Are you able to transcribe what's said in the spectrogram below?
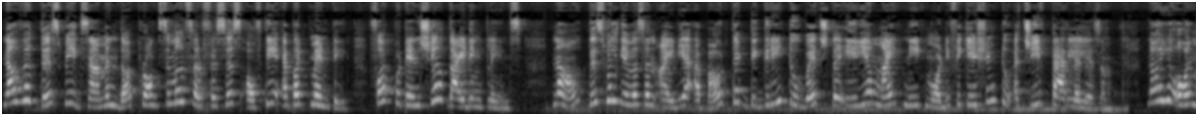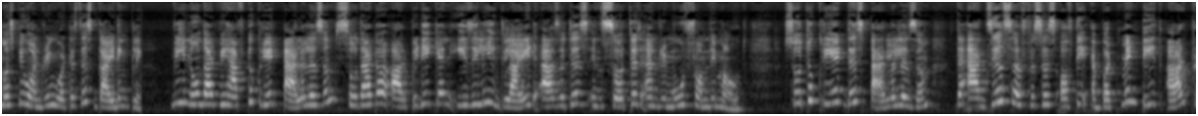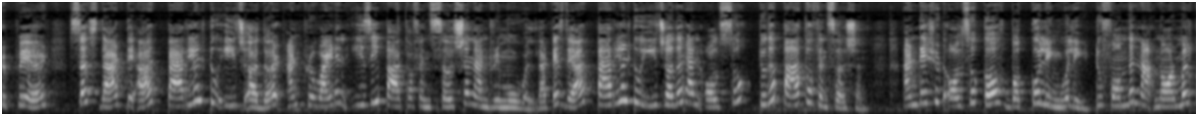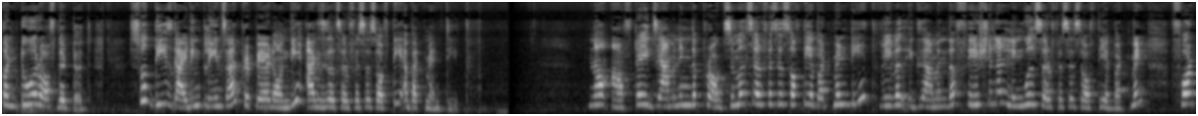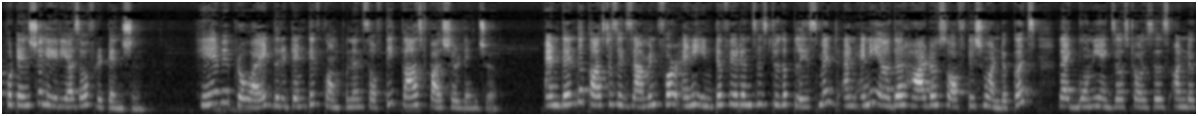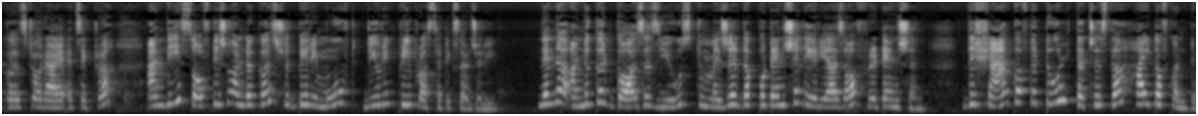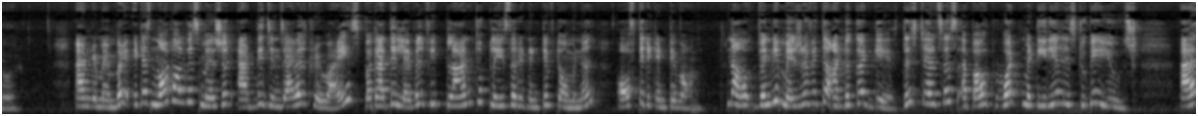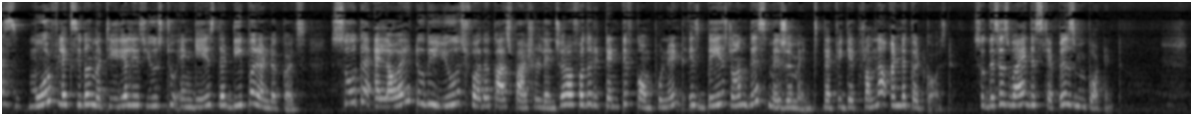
Now with this we examine the proximal surfaces of the abutment teeth for potential guiding planes. Now this will give us an idea about the degree to which the area might need modification to achieve parallelism. Now you all must be wondering what is this guiding plane. We know that we have to create parallelism so that our RPD can easily glide as it is inserted and removed from the mouth. So to create this parallelism, the axial surfaces of the abutment teeth are prepared such that they are parallel to each other and provide an easy path of insertion and removal. That is, they are parallel to each other and also to the path of insertion and they should also curve buccolingually to form the normal contour of the tooth. So these guiding planes are prepared on the axial surfaces of the abutment teeth. Now after examining the proximal surfaces of the abutment teeth, we will examine the facial and lingual surfaces of the abutment for potential areas of retention. Here we provide the retentive components of the cast partial denture and then the cast is examined for any interferences to the placement and any other hard or soft tissue undercuts like bony exostosis, undercuts, tori, etc. And these soft tissue undercuts should be removed during pre-prosthetic surgery. Then the undercut gauge is used to measure the potential areas of retention. The shank of the tool touches the height of contour. And remember, it is not always measured at the gingival crevice, but at the level we plan to place the retentive terminal of the retentive arm. Now, when we measure with the undercut gauge, this tells us about what material is to be used as more flexible material is used to engage the deeper undercuts. So the alloy to be used for the cast partial denture or for the retentive component is based on this measurement that we get from the undercut gauge. So this is why this step is important.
